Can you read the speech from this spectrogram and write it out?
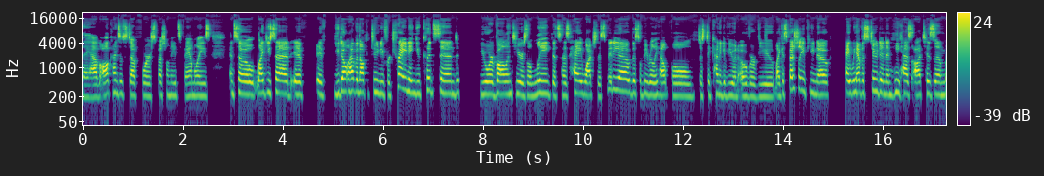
They have all kinds of stuff for special needs families. And so like you said if if you don't have an opportunity for training you could send your volunteers a link that says, Hey, watch this video. This will be really helpful just to kind of give you an overview. Like, especially if you know, Hey, we have a student and he has autism.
